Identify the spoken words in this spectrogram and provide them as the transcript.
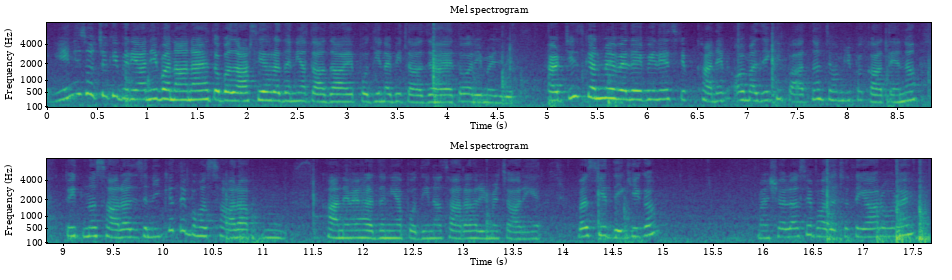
अब ये नहीं सोचो कि बिरयानी बनाना है तो बाज़ार से हरा धनिया ताज़ा है पुदीना भी ताज़ा है तो हरी मिर्च भी। हर चीज़ घर में अवेलेबल है, सिर्फ़ खाने में। और मज़े की बात ना, जब हम ये पकाते हैं ना तो इतना सारा, जैसे नहीं कहते, बहुत सारा खाने में हरा धनिया, पुदीना, सारा हरी मिर्च आ रही है। बस ये देखिएगा माशाल्लाह से बहुत अच्छा तैयार हो रहा है।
